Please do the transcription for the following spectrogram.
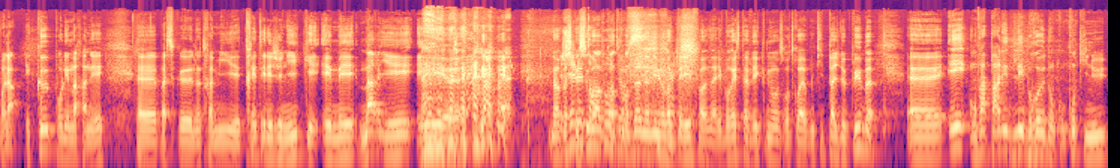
Voilà, et que pour les Mahanais, parce que notre ami est très télégénique et aimé marié et Non, parce que souvent, quand on donne un numéro de téléphone, allez, vous restez avec nous, on se retrouve avec une petite page de pub. Euh, et on va parler de l'hébreu, donc on continue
